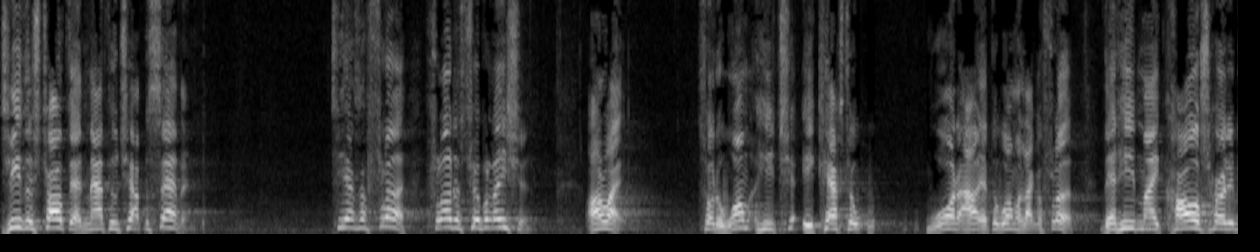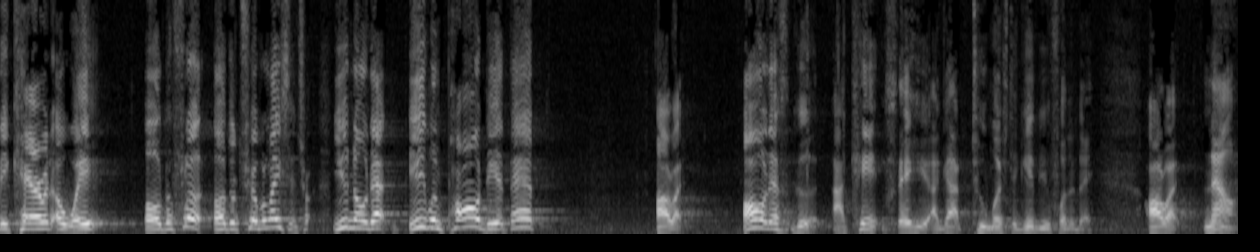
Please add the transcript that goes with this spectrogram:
Jesus taught that in Matthew chapter 7. See, has a flood. Flood is tribulation. All right. So the woman, he, he cast the water out at the woman like a flood, that he might cause her to be carried away of the flood, of the tribulation. You know that even Paul did that. All right. All that's good. I can't stay here. I got too much to give you for the day. All right. Now,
